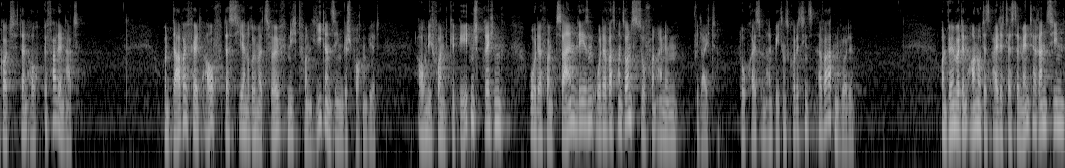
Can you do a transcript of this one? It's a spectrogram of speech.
Gott dann auch gefallen hat. Und dabei fällt auf, dass hier in Römer 12 nicht von Liedern singen gesprochen wird, auch nicht von Gebeten sprechen oder von Psalmlesen oder was man sonst so von einem vielleicht Lobpreis- und Anbetungsgottesdienst erwarten würde. Und wenn wir dann auch noch das Alte Testament heranziehen,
